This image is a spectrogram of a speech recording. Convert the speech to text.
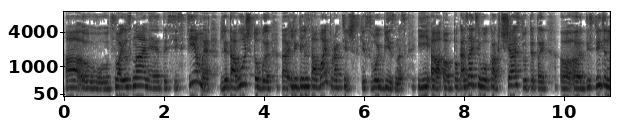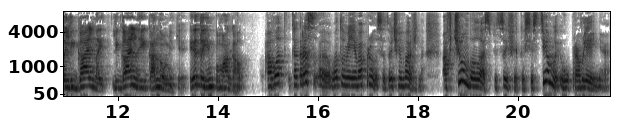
а, свое знание этой системы для того, чтобы а, легализовать практически свой бизнес и а, а показать его как часть вот этой а, действительно легальной, легальной экономики. Это им помогало. А вот как раз э, вот у меня вопрос, это очень важно. А в чем была специфика системы и управления,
